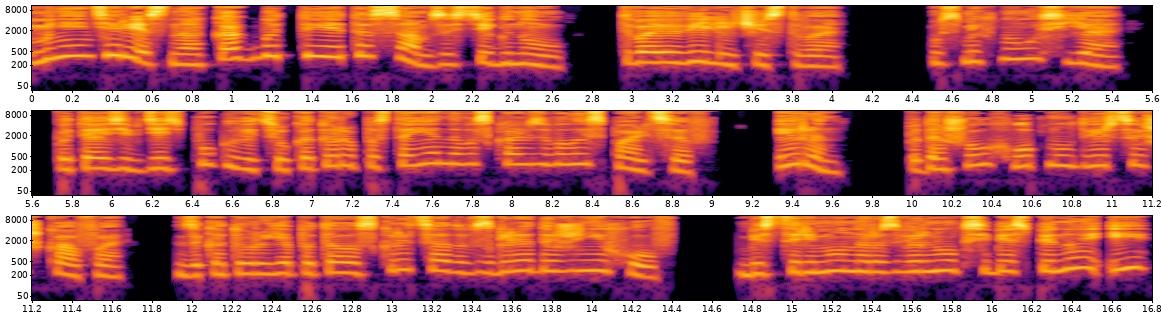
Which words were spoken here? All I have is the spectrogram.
Мне интересно, как бы ты это сам застегнул, твое величество?» Усмехнулась я, пытаясь вдеть пуговицу, которая постоянно выскальзывала из пальцев. Эрен подошел, хлопнул дверцей шкафа, за которой я пыталась скрыться от взгляда женихов бесцеремонно развернул к себе спиной и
